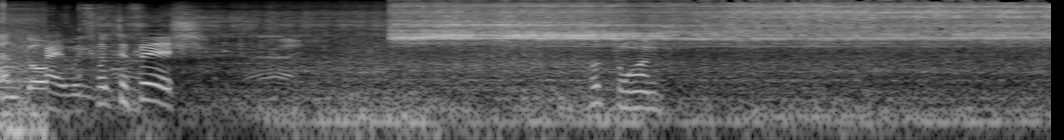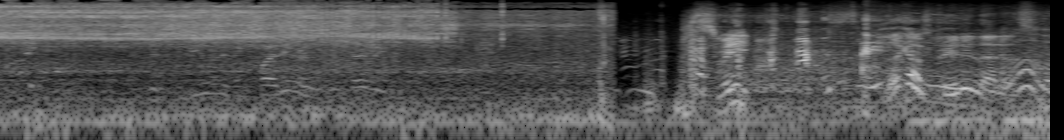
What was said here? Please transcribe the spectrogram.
And go. All right, we've hooked a fish. Alright. Hooked one. Sweet. Look how pretty that is. Oh,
